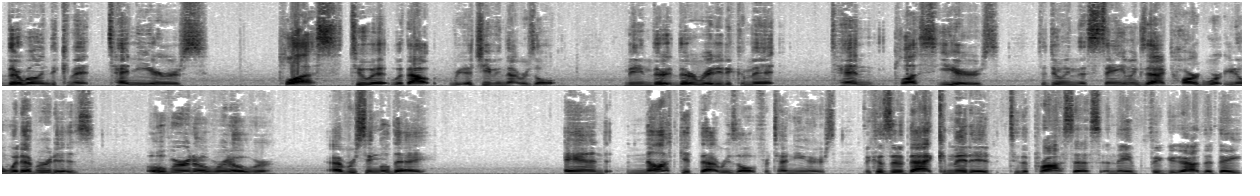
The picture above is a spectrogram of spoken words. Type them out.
they're willing to commit 10 years plus to it without achieving that result. I mean, they're, they're ready to commit 10 plus years to doing the same exact hard work, you know, whatever it is, over and over and over, every single day, and not get that result for 10 years because they're that committed to the process and they've figured out that they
